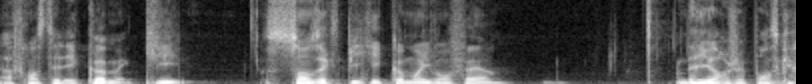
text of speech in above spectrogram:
à France Télécom, qui, sans expliquer comment ils vont faire, d'ailleurs, je pense qu'il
